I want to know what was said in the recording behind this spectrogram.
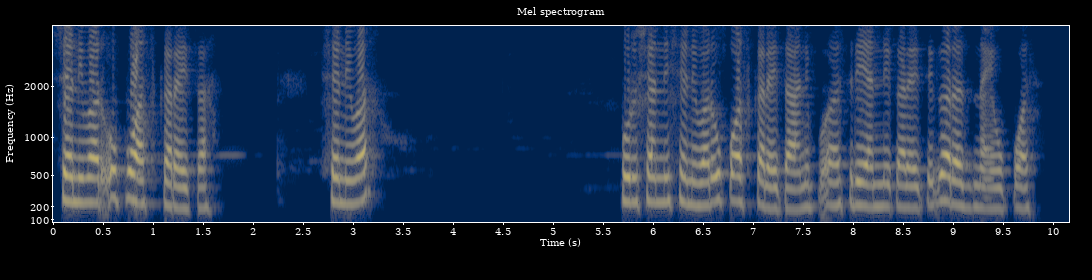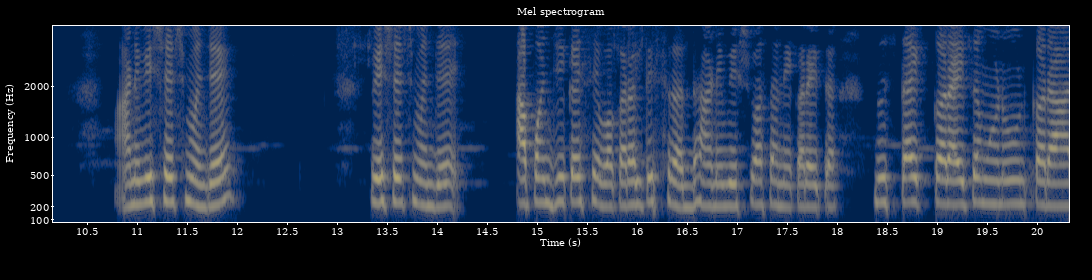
शनिवार उपवास करायचा. शनिवार पुरुषांनी शनिवार उपवास करायचा आणि स्त्रियांनी करायची गरज नाही उपवास. आणि विशेष म्हणजे विशेष म्हणजे आपण जी काही सेवा कराल ती श्रद्धा आणि विश्वासाने करायचं. नुसतं एक करायचं म्हणून करा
